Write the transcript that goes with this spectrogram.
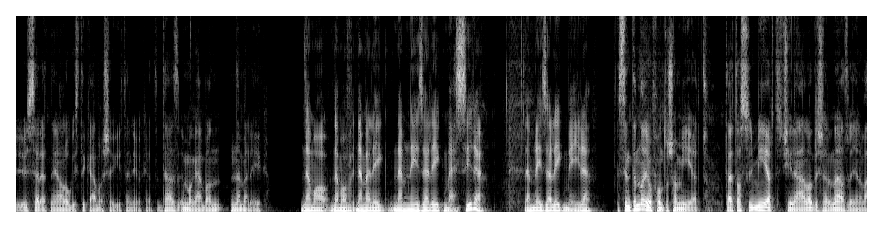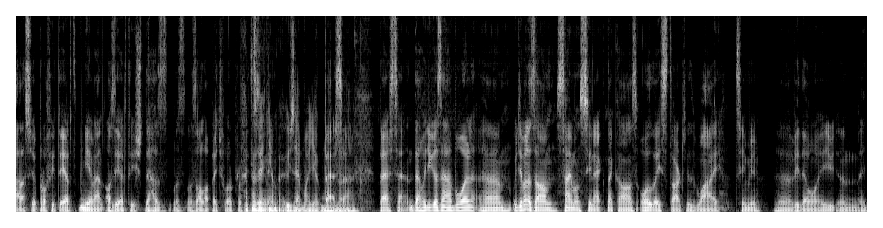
ő szeretné a logisztikába segíteni őket, de az önmagában nem elég. Nem, a, nem, a, nem, elég, nem néz elég messzire? Nem néz elég mélyre? Szerintem nagyon fontos a miért. Tehát az, hogy miért csinálod, és erre ne az legyen a válasz, hogy a profitért, nyilván azért is, de az, az, az alap egy for profit Hát az egy üzemanyag Persze, mondanánk. persze. De hogy igazából, uh, ugye van az a Simon Sineknek az Always Start with Why című videó, egy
